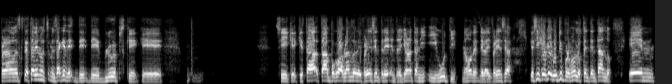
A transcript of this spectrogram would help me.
Perdón, está viendo un mensaje de, de, de que, que Sí, que, que está, estaba un poco hablando de la diferencia entre, entre Jonathan y, Guti, ¿no? De, la diferencia. Que sí, creo que Guti por lo menos lo está intentando. Em,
